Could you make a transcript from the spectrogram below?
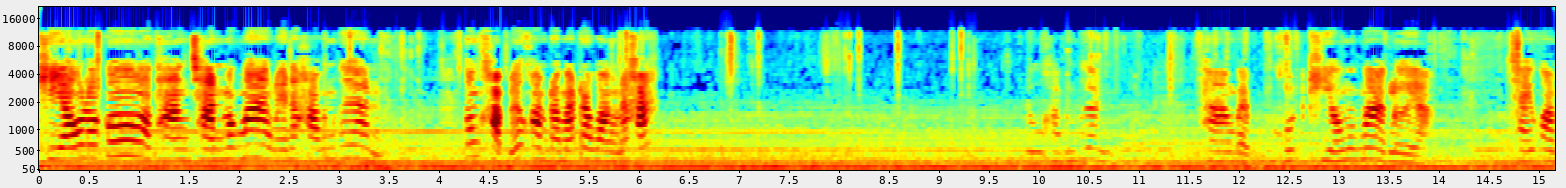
เคี้ยวแล้วก็ทางชันมากๆเลยนะคะเพื่อนๆ ต้องขับด้วยความระมัดระวังนะคะ ดูค่ะเพื่อนๆ ทางแบบคดเคี้ยวมากๆเลยอะ่ะ ใช้ความ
